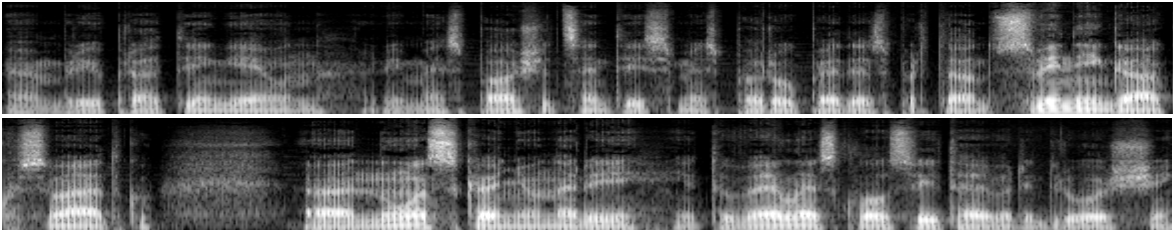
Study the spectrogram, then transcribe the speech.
brīvprātīgie un arī mēs paši centīsimies parūpēties par tādu svinīgāku svētku noskaņu, un arī, ja tu vēlies klausītāji, vari droši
